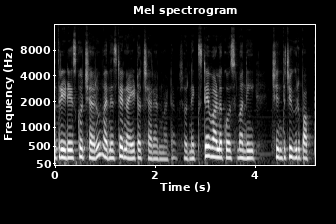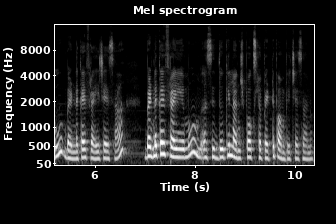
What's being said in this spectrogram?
త్రీ డేస్కి వచ్చారు. వెనస్డే నైట్ వచ్చారనమాట సో నెక్స్ట్ డే వాళ్ళ కోసమని చింత చిగురు పప్పు బెండకాయ ఫ్రై చేసా. బెండకాయ ఫ్రై ఏమో సిద్ధుకి లంచ్ బాక్స్లో పెట్టి పంపించేశాను.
